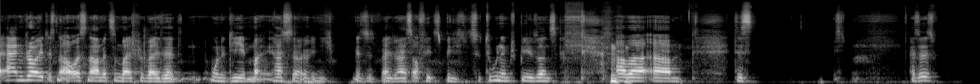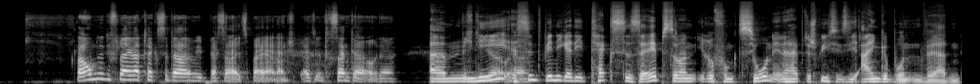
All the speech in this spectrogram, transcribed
Android ist eine Ausnahme zum Beispiel, weil der, ohne die hast du irgendwie nicht, weil du hast auch viel wenig zu tun im Spiel sonst. Aber ähm, das, also es, warum sind die Flavortexte da irgendwie besser als bei anderen, also interessanter oder? Ähm, nee, oder? es sind weniger die Texte selbst, sondern ihre Funktion innerhalb des Spiels, wie sie eingebunden werden.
